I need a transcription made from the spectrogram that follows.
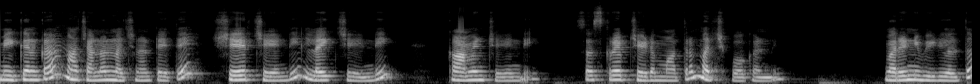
మీకు కనుక నా ఛానల్ నచ్చినట్టయితే షేర్ చేయండి లైక్ చేయండి కామెంట్ చేయండి. సబ్స్క్రైబ్ చేయడం మాత్రం మర్చిపోకండి. మరిన్ని వీడియోలతో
